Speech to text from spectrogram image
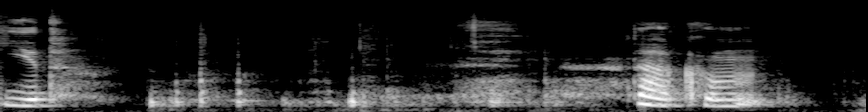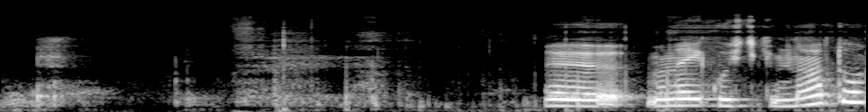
кіт. Так. м, Е, мене якусь кімнату.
